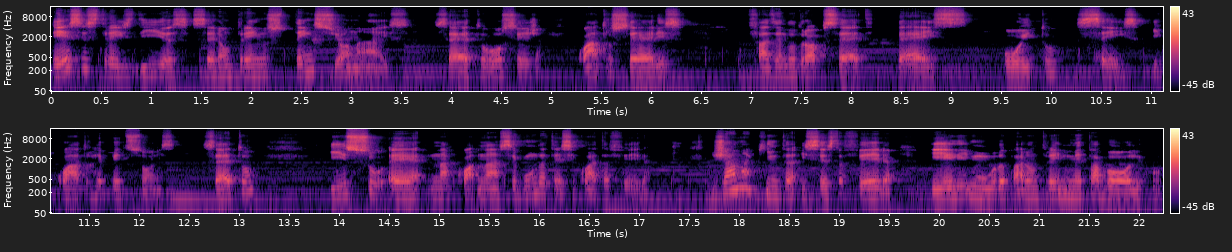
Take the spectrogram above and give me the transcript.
Esses três dias serão treinos tensionais certo? Ou seja, quatro séries fazendo o drop set 10, 8, 6 e 4 repetições, certo? Isso é na, na segunda, terça e quarta-feira. Já na quinta e sexta-feira, ele muda para um treino metabólico,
